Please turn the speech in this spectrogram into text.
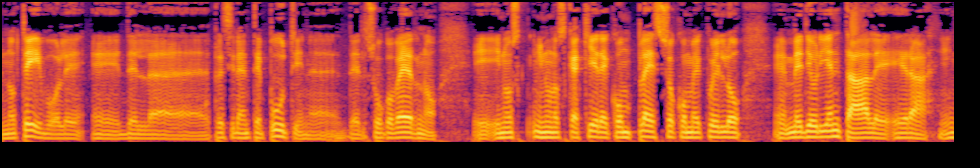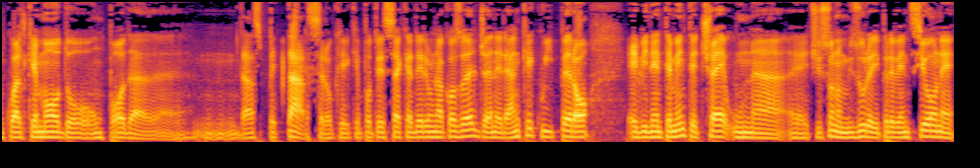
notevole del presidente Putin, del suo governo in, uno, scacchiere complesso come quello medio orientale, era in qualche modo un po' da, da aspettarselo che, che, potesse accadere una cosa del genere. Anche qui, però, evidentemente una, eh, ci sono misure di prevenzione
